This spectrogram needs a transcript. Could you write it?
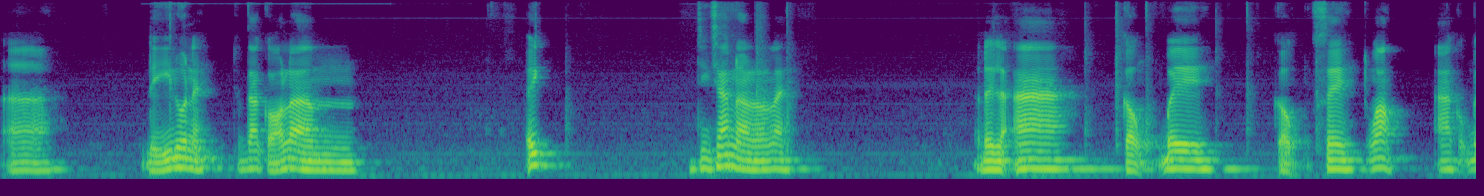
à, để ý luôn này. Chúng ta có là um, x chính xác là nó này. Ở đây là a cộng b cộng c đúng không? A cộng b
